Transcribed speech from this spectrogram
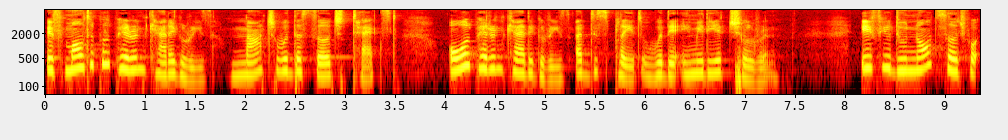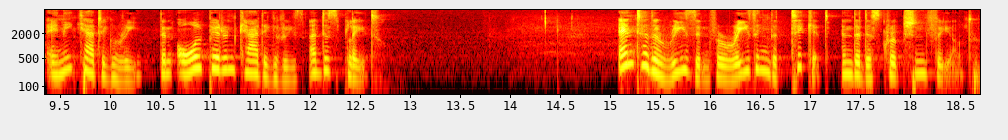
If multiple parent categories match with the search text, all parent categories are displayed with their immediate children. If you do not search for any category, then all parent categories are displayed. Enter the reason for raising the ticket in the description field.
